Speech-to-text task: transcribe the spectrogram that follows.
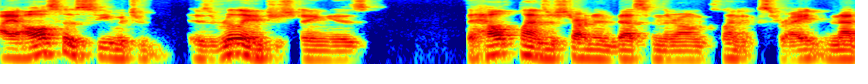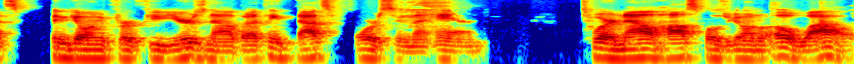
I also see, which is really interesting, is the health plans are starting to invest in their own clinics, right? And that's been going for a few years now, but I think that's forcing the hand to where now hospitals are going, oh, wow,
